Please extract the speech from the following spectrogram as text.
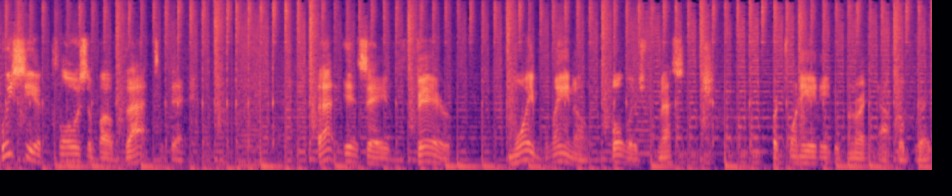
We see a close above that today. That is a very muy bueno bullish message for 2881 right now. We'll break.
